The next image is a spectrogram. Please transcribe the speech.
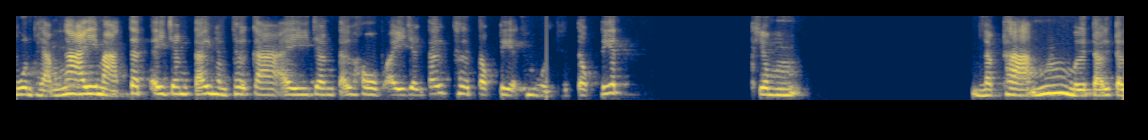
4 5ថ្ងៃមួយអាទិត្យអីចឹងទៅខ្ញុំធ្វើការអីចឹងទៅហូបអីចឹងទៅធ្វើຕົកទៀតមួយធ្វើຕົកទៀតខ្ញុំនឹកថាមើលទៅទៅ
